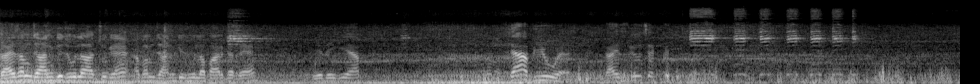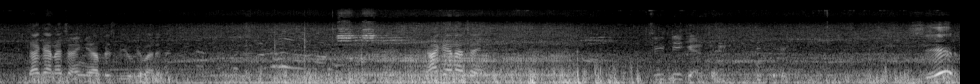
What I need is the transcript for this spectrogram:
गाइस हम जानकी झूला आ चुके हैं। अब हम जानकी झूला पार कर रहे हैं। ये देखिए आप। क्या व्यू है? गाइस व्यू चेक करिए। क्या कहना चाहेंगे आप इस व्यू के बारे में? क्या कहना चाहेंगे? चीटी कहते हैं। शेर?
